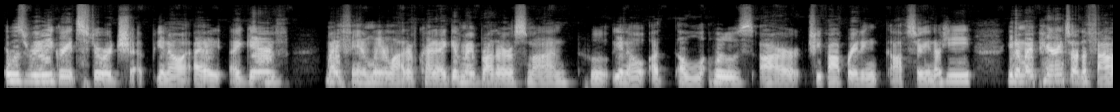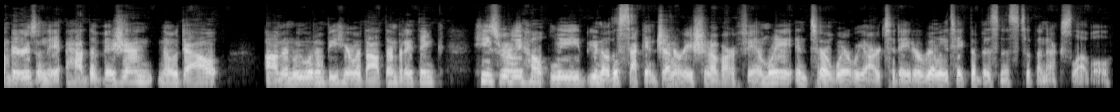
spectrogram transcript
it was really great stewardship. You know, I I give my family a lot of credit. I give my brother Osman, who you know, a, a, who's our chief operating officer. You know, he, you know, my parents are the founders and they had the vision, no doubt, um, and we wouldn't be here without them. But I think he's really helped lead, you know, the second generation of our family into where we are today to really take the business to the next level.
